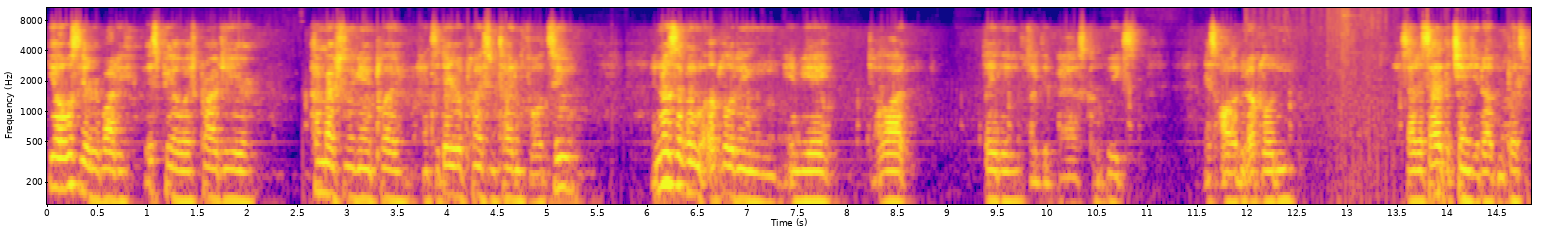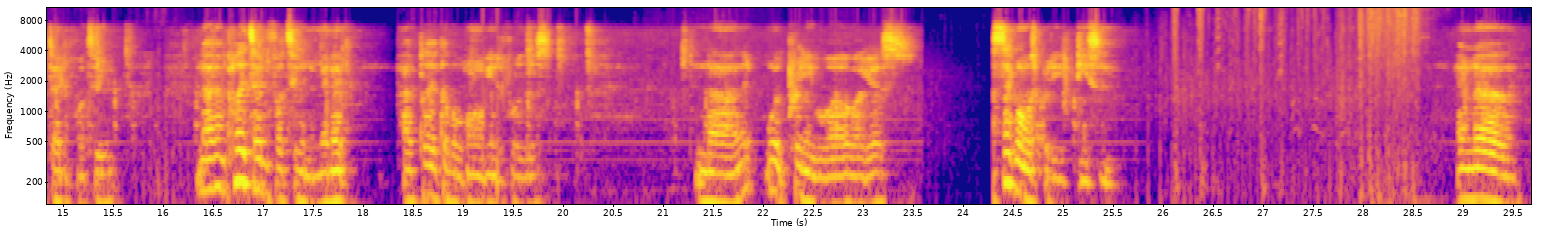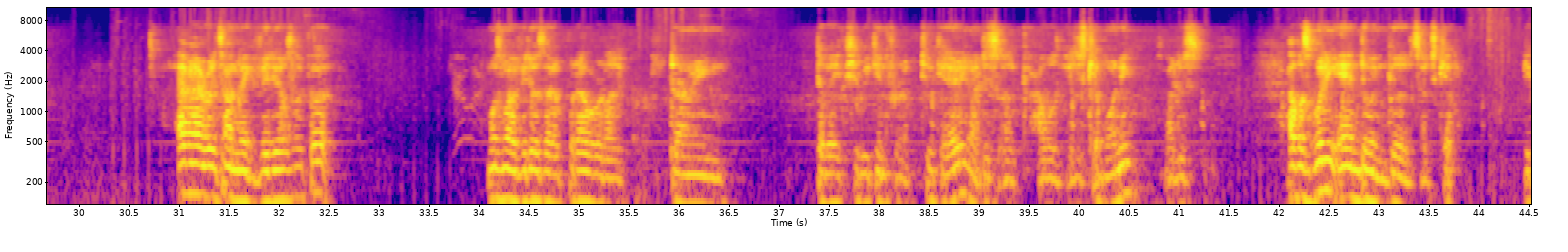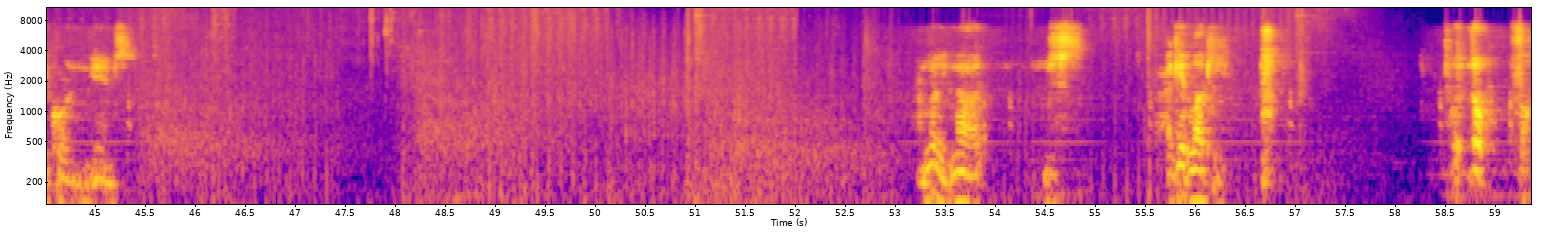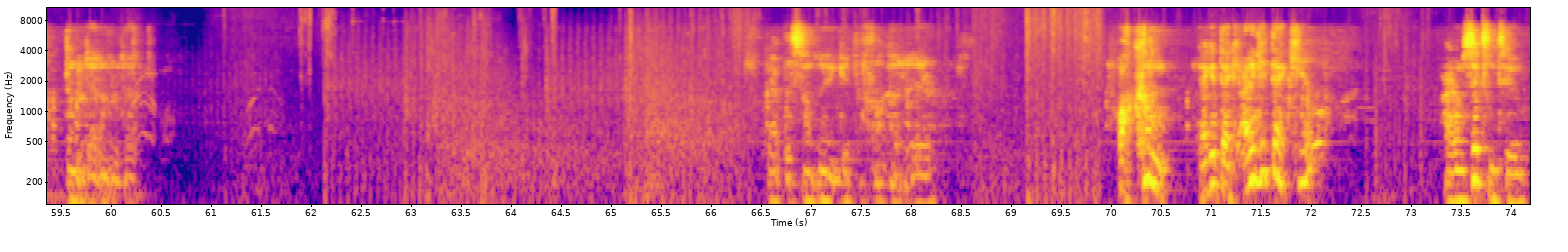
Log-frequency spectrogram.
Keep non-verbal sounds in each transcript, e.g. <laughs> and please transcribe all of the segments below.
Yo, what's good everybody? It's POS Prodigy here. Come back from the gameplay, and today we're playing some Titanfall 2. I notice I've been uploading NBA a lot lately, like the past couple weeks. It's all I've been uploading. So I decided to change it up and play some Titanfall 2. Now I haven't played Titanfall 2 in a minute. I've played a couple more games before this. Uh, it went pretty well, I guess. The second one was pretty decent. And uh, I haven't had really time to make videos like that. Most of my videos that I put out were like during WXP weekend for 2K. I just like I was I just kept winning. So I just I was winning and doing good, so I just kept recording games. I'm really not. I'm just I get lucky. <laughs> Wait, no! Fuck, don't do that, don't do that. Something and get the fuck out of there. Oh, come! Did I get that? I didn't get that kill? Alright, I'm 6 and 2.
